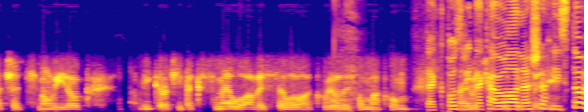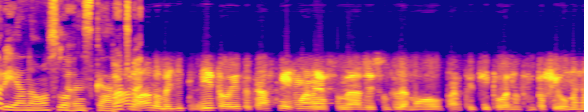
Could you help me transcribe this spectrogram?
začať nový rok vykročiť tak smelo a veselo ako Jozefom Makom. tak pozri, taká bola naša história, no, slovenská. Počúvaj. Áno, áno, je to, je to krásny román ja som rád, že som teda mohol participovať na tomto filme.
